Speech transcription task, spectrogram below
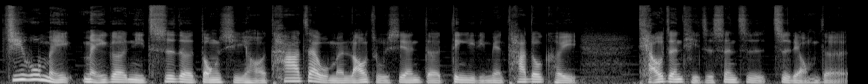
几乎每每一个你吃的东西哈，它在我们老祖先的定义里面，它都可以调整体质，甚至治疗我们的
